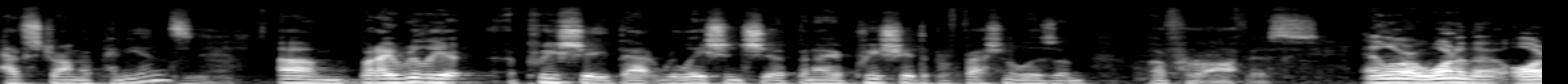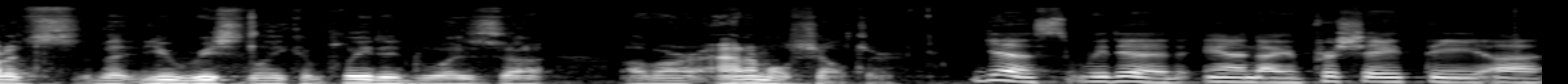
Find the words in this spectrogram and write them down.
have strong opinions. Yeah. Um, but I really appreciate that relationship and I appreciate the professionalism of her office. And Laura, one of the audits that you recently completed was uh, of our animal shelter. Yes, we did. And I appreciate the uh,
